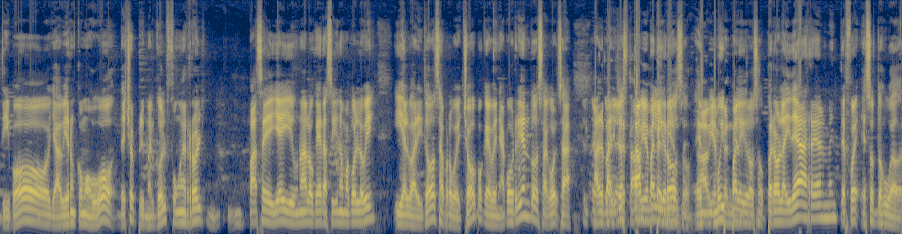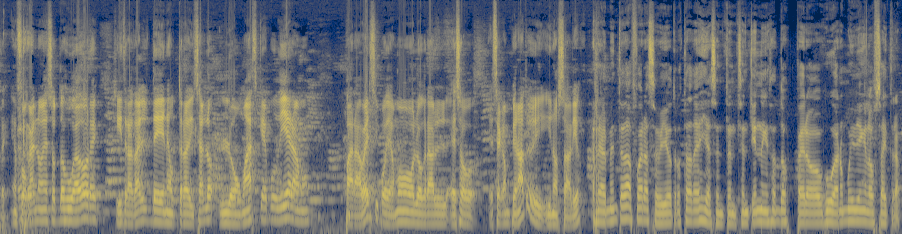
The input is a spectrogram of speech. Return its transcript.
tipo ya vieron cómo jugó. De hecho, el primer gol fue un error. Un pase de Jay, una loquera así, no me acuerdo bien. Y Alvarito se aprovechó porque venía corriendo. Sacó, o sea, El- el- Alvarito es estaba tan peligroso. es muy pendiente. peligroso. Pero la idea realmente fue esos dos jugadores. Enfocarnos en esos dos jugadores y tratar de neutralizarlo lo más que pudiéramos para ver si podíamos lograr eso, ese campeonato y, y nos salió. Realmente de afuera se vio otra estrategia, se, enten- se entienden esas dos, pero jugaron muy bien el offside trap.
